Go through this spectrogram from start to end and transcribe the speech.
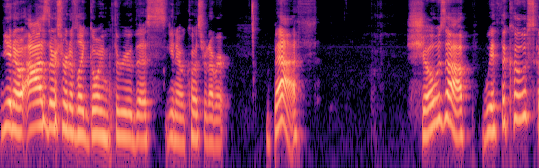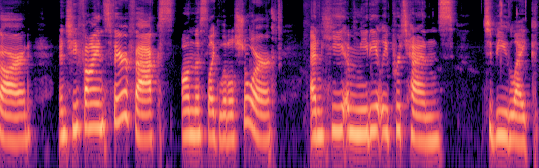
you know, as they're sort of like going through this, you know, coast or whatever, Beth shows up with the Coast Guard and she finds Fairfax on this like little shore and he immediately pretends to be like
